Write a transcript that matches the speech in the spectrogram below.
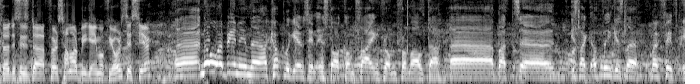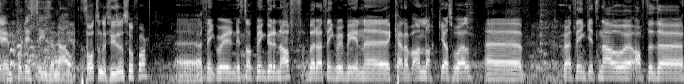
So this is the first Hammarby game of yours this year? Uh, no, I've been in uh, a couple of games in, in Stockholm, flying from from Malta, uh, but uh, it's like I think it's the, my fifth game for this season now. Thoughts on the season so far? Uh, I think we're, it's not been good enough, but I think we've been uh, kind of unlucky as well. Uh, but I think it's now uh, after the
